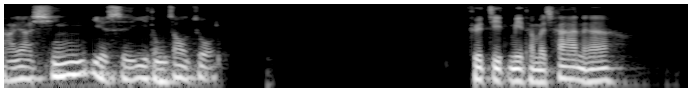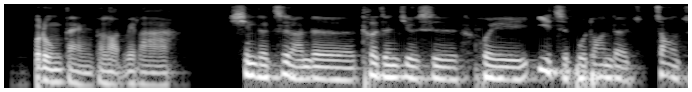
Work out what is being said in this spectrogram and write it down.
打压心也是一种造作。คือจิตมีธรรมชาตินะ ปรุงแต่งตลอดเวลา心的自然的特征就是会一直不断的造作。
